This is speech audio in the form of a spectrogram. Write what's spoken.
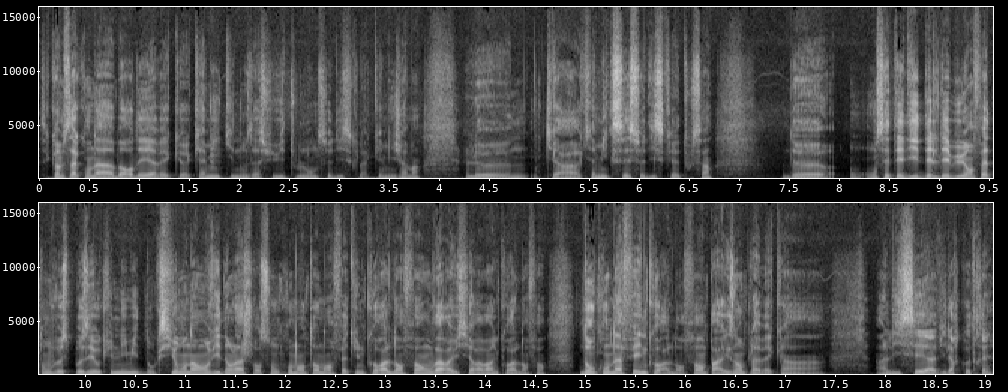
C'est comme ça qu'on a abordé avec Camille qui nous a suivi tout le long de ce disque, là, Camille Jamin, le, qui, a, qui a mixé ce disque et tout ça. De, on- s'était dit dès le début en fait on veut se poser aucune limite. Donc si on a envie dans la chanson qu'on entende en fait une chorale d'enfants on va réussir à avoir une chorale d'enfants. Donc on a fait une chorale d'enfants par exemple avec un, un lycée à Villers-Cotterêts.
